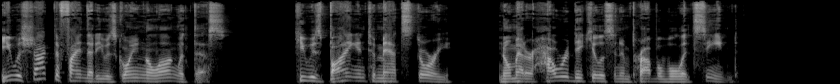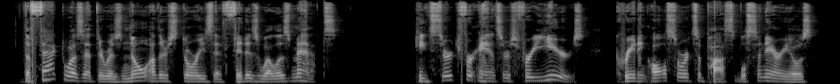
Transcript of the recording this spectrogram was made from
He was shocked to find that he was going along with this. He was buying into Matt's story, no matter how ridiculous and improbable it seemed. The fact was that there was no other stories that fit as well as Matt's. He'd searched for answers for years, creating all sorts of possible scenarios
